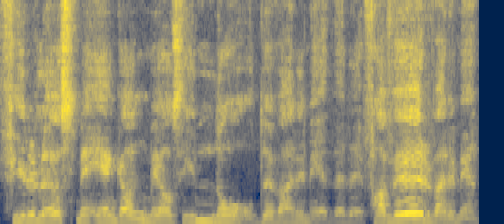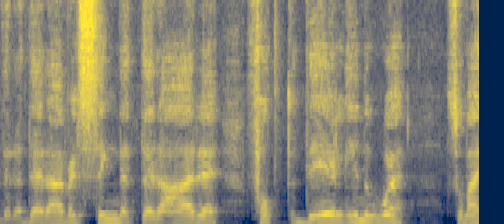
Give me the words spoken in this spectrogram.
fyrer løs med en gang med å si 'nåde være med dere', 'favør være med dere'. Dere er velsignet. Dere er eh, fått del i noe som er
